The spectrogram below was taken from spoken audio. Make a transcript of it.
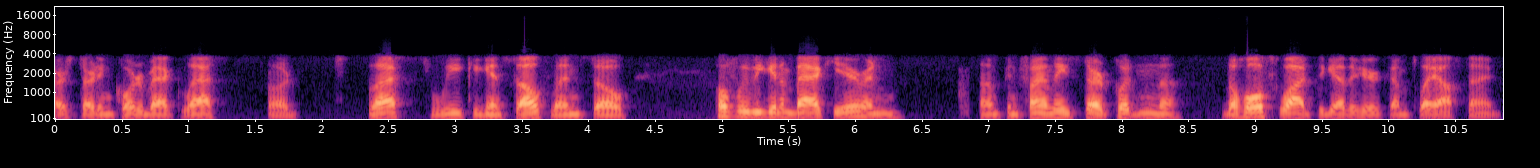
our starting quarterback last uh, last week against Southland, so hopefully we get him back here and um, can finally start putting the, the whole squad together here come playoff time.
